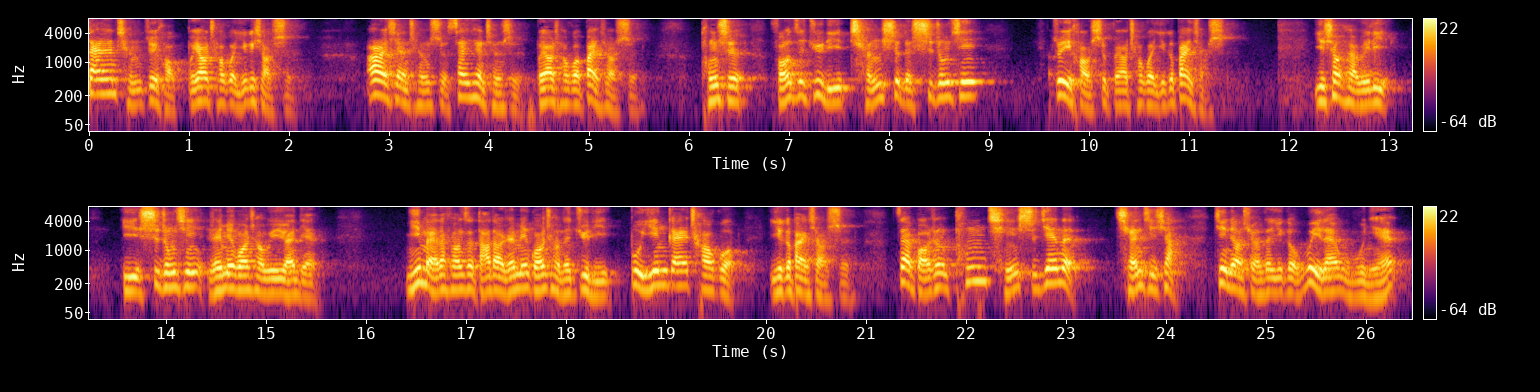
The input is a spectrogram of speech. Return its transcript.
单程最好不要超过一个小时；二线城市、三线城市不要超过半小时。同时，房子距离城市的市中心最好是不要超过一个半小时。以上海为例。以市中心人民广场为原点，你买的房子达到人民广场的距离不应该超过一个半小时，在保证通勤时间的前提下，尽量选择一个未来五年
